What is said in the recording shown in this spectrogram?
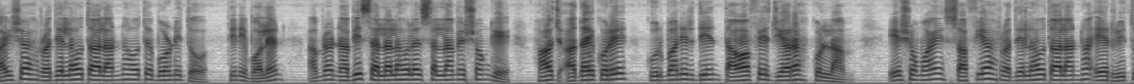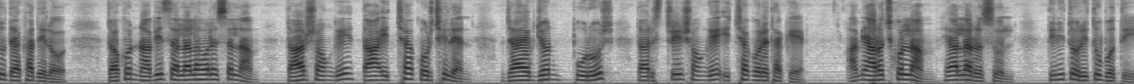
আয়শাহ তাল আহ্না হতে বর্ণিত। তিনি বলেন, আমরা নবী সাল্লাহ সাল্লামের সঙ্গে হজ আদায় করে কুরবানির দিন তাওয়াফে জিয়ারাহ করলাম। এ সময় সাফিয়াহ রদিল্লাহ তাল্লাহ্না এর ঋতু দেখা দিল। তখন নবী সাল্লাহ সাল্লাম তার সঙ্গে তা ইচ্ছা করছিলেন, যা একজন পুরুষ তার স্ত্রীর সঙ্গে ইচ্ছা করে থাকে। আমি আরজ করলাম, হে আল্লাহ রসুল, তিনি তো ঋতুবতী।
